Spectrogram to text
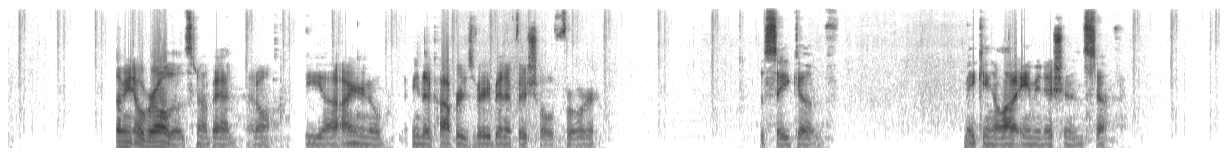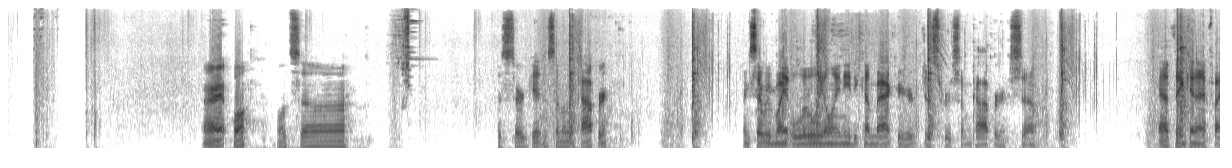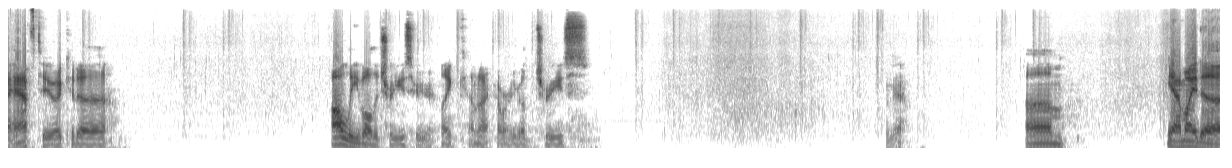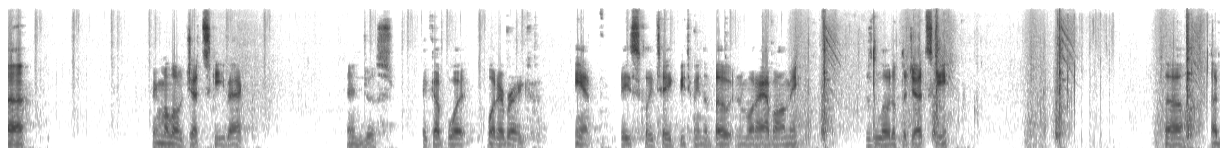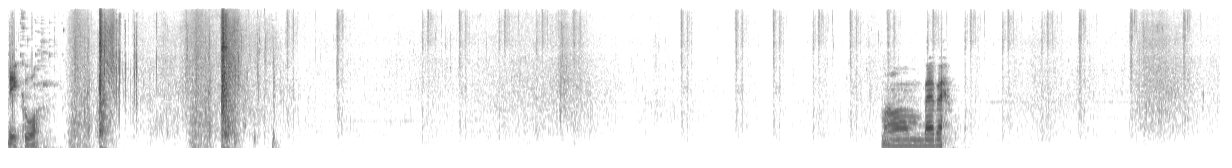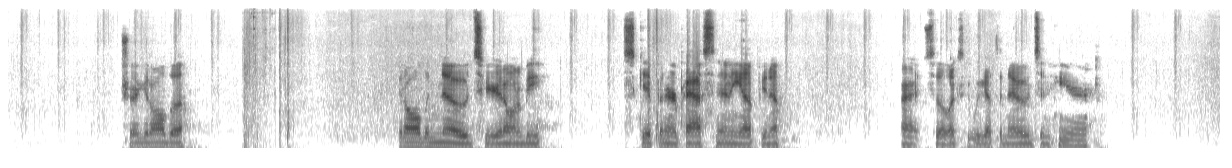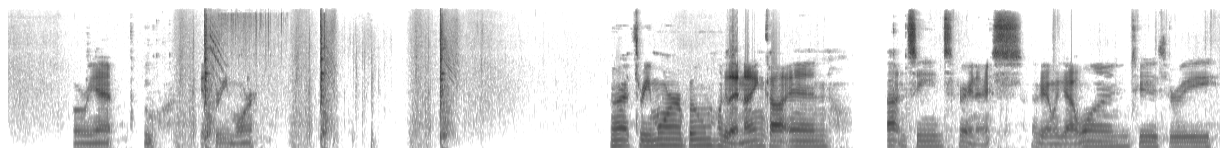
I mean, overall though, it's not bad at all. The uh, iron, I mean, the copper is very beneficial for the sake of making a lot of ammunition and stuff. Alright, well, let's uh let's start getting some of the copper. Like I said, we might literally only need to come back here just for some copper, so... Kind of thinking if I have to, I could, uh... I'll leave all the trees here. Like, I'm not gonna worry about the trees. Okay. Um... Yeah, I might, uh... Bring my little jet ski back. And just pick up what whatever I can't basically take between the boat and what I have on me. Just load up the jet ski. So, that'd be cool. Come on, baby. Sure I get all the get all the nodes here. I don't want to be skipping or passing any up, you know. Alright, so it looks like we got the nodes in here. Where we at? Ooh, get three more. Alright, three more. Boom. Look at that. Nine cotton. Cotton seeds. Very nice. Okay, we got one, two, three.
